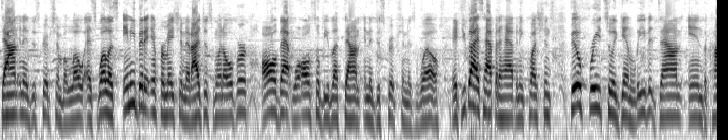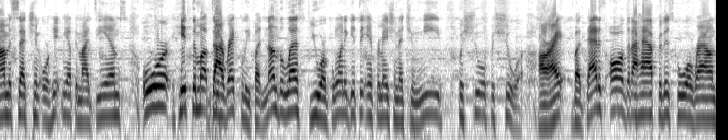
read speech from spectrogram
down in the description below, as well as any bit of information that I just went over. All that will also be left down in the description as well. If you guys happen to have any questions, feel free to again leave it down in the comment section or hit me up in my DMs or or hit them up directly. But nonetheless, you are going to get the information that you need for sure, for sure. All right. But that is all that I have for this go around.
